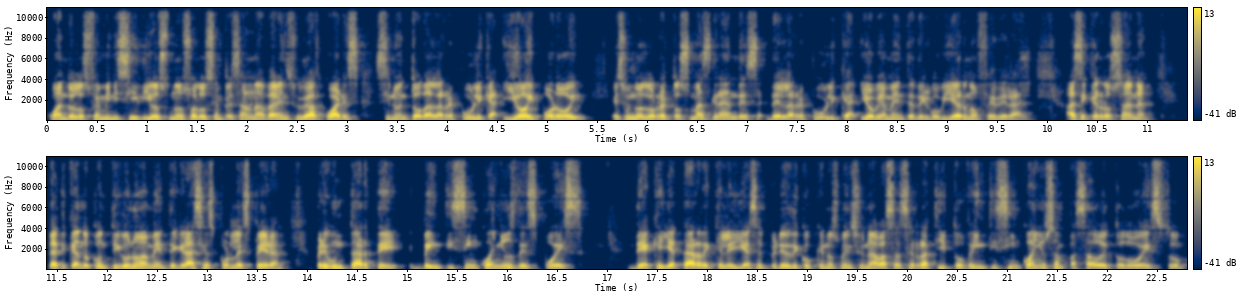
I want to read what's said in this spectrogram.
cuando los feminicidios no solo se empezaron a dar en Ciudad Juárez, sino en toda la República. Y hoy por hoy es uno de los retos más grandes de la República y obviamente del gobierno federal. Así que, Rosana, platicando contigo nuevamente, gracias por la espera. Preguntarte, 25 años después de aquella tarde que leías el periódico que nos mencionabas hace ratito, 25 años han pasado de todo esto.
